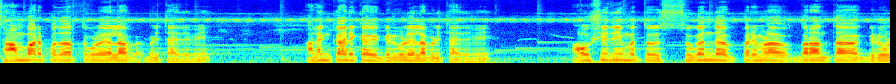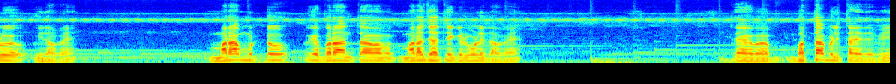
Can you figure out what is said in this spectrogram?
ಸಾಂಬಾರು ಪದಾರ್ಥಗಳು ಎಲ್ಲ ಬೆಳೀತಾ ಇದ್ದೀವಿ, ಅಲಂಕಾರಿಕ ಗಿಡಗಳು ಎಲ್ಲ ಬೆಳೀತಾ ಇದ್ದೀವಿ, ಔಷಧಿ ಮತ್ತು ಸುಗಂಧ ಪರಿಮಳ ಬರೋಂಥ ಗಿಡಗಳು ಇದ್ದಾವೆ. ಮರ ಮುಟ್ಟುಗೆ ಬರೋಂಥ ಮರ ಜಾತಿ ಗಿಡಗಳಿದ್ದಾವೆ ಭತ್ತ ಬೆಳೀತಾ ಇದ್ದೀವಿ,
